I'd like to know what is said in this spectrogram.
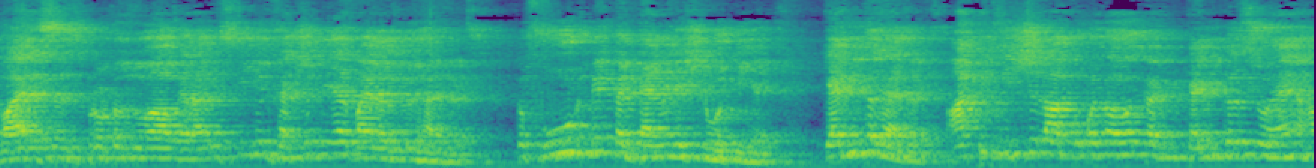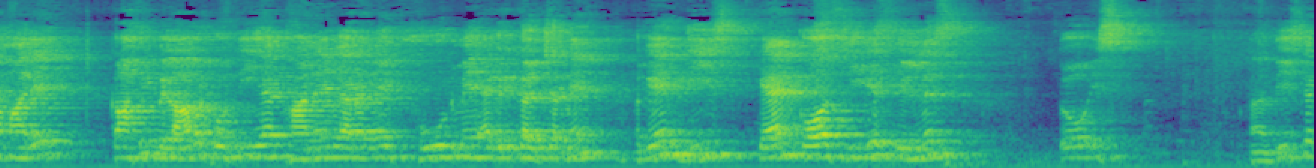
viruses protozoa वगैरह, इसकी जो इन्फेक्शन है बायोलॉजिकल हैजर्ड्स तो फ़ूड में कंटेमिनेशन होती है। केमिकल हैजर्ड आर्टिफिशियल आपको पता होगा केमिकल्स जो हैं, हमारे काफ़ी मिलावट होती है खाने वगैरह में फ़ूड में एग्रीकल्चर में. Again these can cause serious illness तो इस दीज के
